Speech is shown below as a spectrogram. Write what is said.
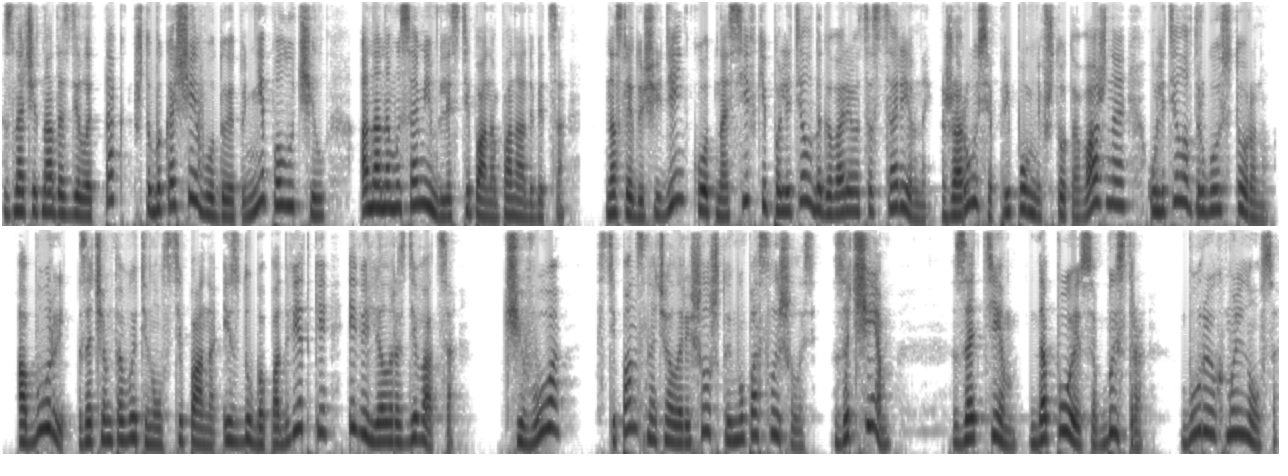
Значит, надо сделать так, чтобы Кощей воду эту не получил. Она нам и самим для Степана понадобится. На следующий день кот на сивке полетел договариваться с царевной. Жаруся, припомнив что-то важное, улетела в другую сторону. А Бурый зачем-то вытянул Степана из дуба под ветки и велел раздеваться. «Чего?» Степан сначала решил, что ему послышалось. «Зачем?» «Затем, до пояса, быстро!» Бурый ухмыльнулся.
